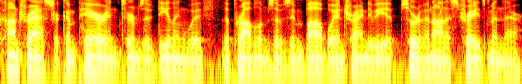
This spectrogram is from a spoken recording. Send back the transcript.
contrast or compare in terms of dealing with the problems of Zimbabwe and trying to be a sort of an honest tradesman there?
